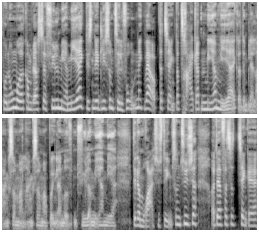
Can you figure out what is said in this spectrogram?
på nogle måder kommer det også til at fylde mere og mere. Ikke? Det er sådan lidt ligesom telefonen. Ikke? Hver opdatering, der trækker den mere og mere, ikke? og den bliver langsommere og langsommere på en eller anden måde, for den fylder mere og mere. Det der moralsystem. Sådan synes jeg. Og derfor så tænker jeg,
